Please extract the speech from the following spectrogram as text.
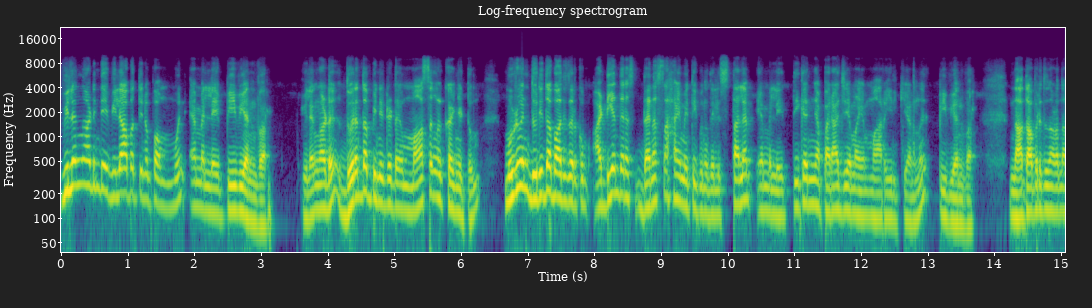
വിലങ്ങാടിന്റെ വിലാപത്തിനൊപ്പം മുൻ M L A P V Anvar. Vilangad ദുരന്തം പിന്നിട്ടിട്ട് മാസങ്ങൾ കഴിഞ്ഞിട്ടും മുഴുവൻ ദുരിതബാധിതർക്കും അടിയന്തര ധനസഹായം എത്തിക്കുന്നതിൽ സ്ഥലം എം എൽ എ തികഞ്ഞ പരാജയമായി മാറിയിരിക്കുകയാണെന്ന് പി വി അൻവർ. നാദാപുരത്ത് നടന്ന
